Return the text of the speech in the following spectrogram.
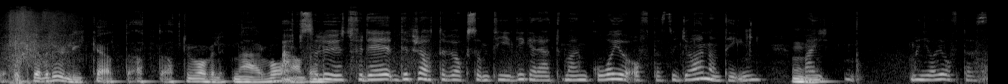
Upplever du lika, att, att, att du var väldigt närvarande? Absolut, för det, det pratade vi också om tidigare att man går ju oftast och gör någonting. Mm. Man, man gör ju oftast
